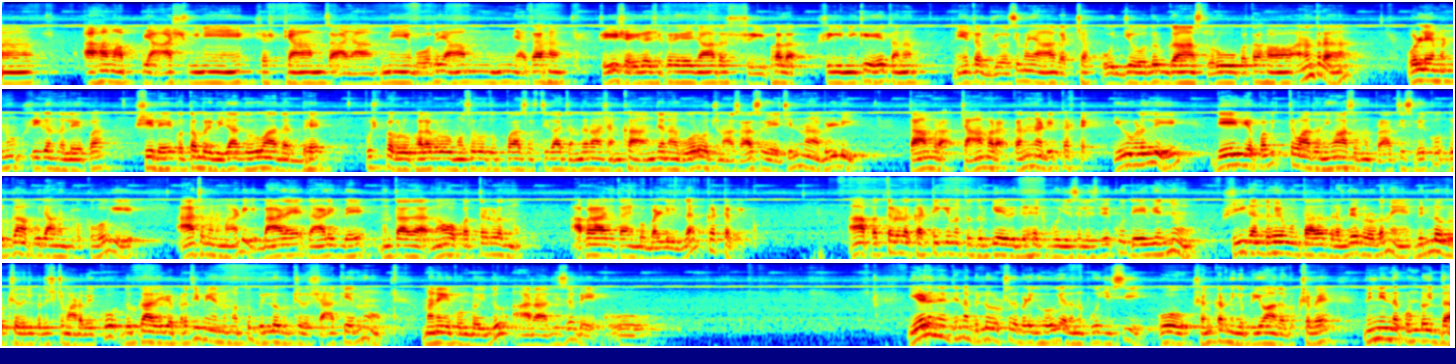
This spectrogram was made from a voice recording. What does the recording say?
ಅಹಮಪ್ಯಾಶ್ವಿನೇ ಷಷ್ಠ್ಯಾಂ ಸಾಯಾಗ್ನೇ ಬೋಧಯಾಮ್ಯತಃ ಶ್ರೀಶೈಲಶಿಖರೇ ಜಾತ ಶ್ರೀಫಲ ಶ್ರೀನಿಕೇತನ ನೇತವ್ಯೋಸಿ ಮಯ ಗಚ್ಚ ಪೂಜ್ಯೋ ದುರ್ಗಾ ಸ್ವರೂಪತಃ ಅನಂತರ ಒಳ್ಳೆಯ ಮಣ್ಣು, ಶ್ರೀಗಂಧಲೇಪ, ಶಿಲೆ, ಕೊತ್ತಂಬರಿ ಬೀಜ, ದುರ್ವಾದರ್ಭೆ, ಪುಷ್ಪಗಳು, ಫಲಗಳು, ಮೊಸರು, ತುಪ್ಪ ಸ್ವಸ್ತಿಕ ಚಂದನ, ಶಂಖ, ಅಂಜನ, ಗೋರೋಚನ, ಸಾಸುವೆ, ಚಿನ್ನ, ಬೆಳ್ಳಿ ತಾಮ್ರ, ಚಾಮರ, ಕನ್ನಡಿ, ತಟ್ಟೆ. ಇವುಗಳಲ್ಲಿ ದೇವಿಯ ಪವಿತ್ರವಾದ ನಿವಾಸವನ್ನು ಪ್ರಾರ್ಥಿಸಬೇಕು. ದುರ್ಗಾ ಪೂಜಾ ಮಂಟಪಕ್ಕೆ ಹೋಗಿ ಆಚಮನ ಮಾಡಿ ಬಾಳೆ, ದಾಳಿಂಬೆ ಮುಂತಾದ ನವ ಪತ್ರಗಳನ್ನು ಅಪರಾಜಿತ ಎಂಬ ಬಳ್ಳಿಯಿಂದ ಕಟ್ಟಬೇಕು. ಆ ಪತ್ರಗಳ ಕಟ್ಟಿಗೆ ಮತ್ತು ದುರ್ಗೆಯ ವಿಗ್ರಹಕ್ಕೆ ಪೂಜೆ ಸಲ್ಲಿಸಬೇಕು. ದೇವಿಯನ್ನು ಶ್ರೀಗಂಧವೇ ಮುಂತಾದ ದ್ರವ್ಯಗಳೊಡನೆ ಬಿಲ್ಲು ವೃಕ್ಷದಲ್ಲಿ ಪ್ರತಿಷ್ಠೆ ಮಾಡಬೇಕು. ದುರ್ಗಾದೇವಿಯ ಪ್ರತಿಮೆಯನ್ನು ಮತ್ತು ಬಿಲ್ಲು ವೃಕ್ಷದ ಶಾಖೆಯನ್ನು ಮನೆಗೆ ಕೊಂಡೊಯ್ದು ಆರಾಧಿಸಬೇಕು. ಏಳನೇ ದಿನ ಬಿಲ್ಲು ವೃಕ್ಷದ ಬಳಿಗೆ ಹೋಗಿ ಅದನ್ನು ಪೂಜಿಸಿ, ಓ ಶಂಕರನಿಗೆ ಪ್ರಿಯವಾದ ವೃಕ್ಷವೇ, ನಿನ್ನಿಂದ ಕೊಂಡೊಯ್ದ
